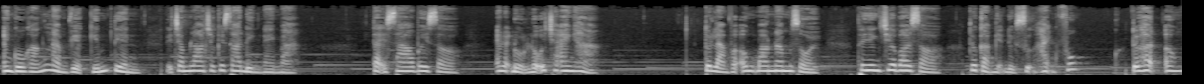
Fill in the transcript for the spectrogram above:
Anh cố gắng làm việc kiếm tiền Để chăm lo cho cái gia đình này mà. Tại sao bây giờ em lại đổ lỗi cho anh hả? Tôi làm vợ ông bao năm rồi, Thế nhưng chưa bao giờ tôi cảm nhận được sự hạnh phúc. Tôi hận ông.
